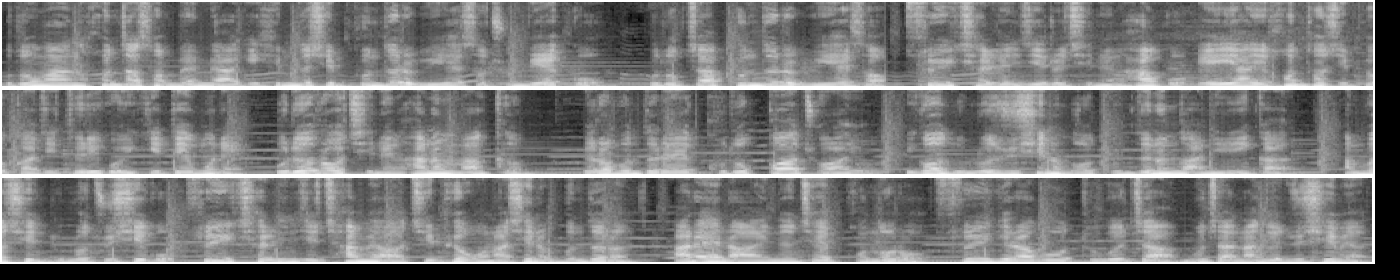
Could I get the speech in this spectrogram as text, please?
그동안 혼자서 매매하기 힘드신 분들을 위해서 준비했고, 구독자 분들을 위해서 수익 챌린지를 진행하고 AI 헌터 지표까지 드리고 있기 때문에 무료로 진행하는 만큼 여러분들의 구독과 좋아요, 이거 눌러주시는 거 돈 드는 거 아니니까 한 번씩 눌러주시고 수익 챌린지 참여와 지표 원하시는 분들은 아래에 나와 있는 제 번호로 수익이라고 두 글자 문자 남겨주시면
